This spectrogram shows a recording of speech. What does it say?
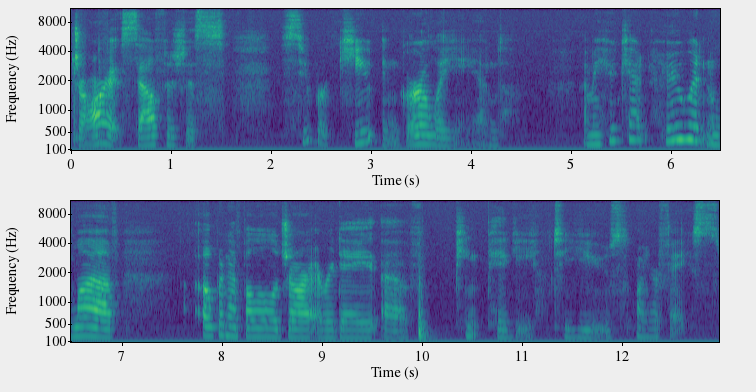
jar itself is just super cute and girly and I mean who can't, who wouldn't love open up a little jar every day of pink piggy to use on your face.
